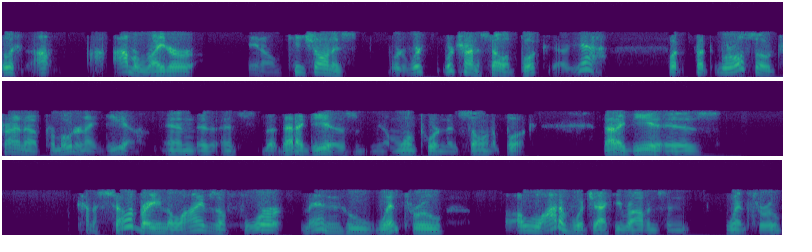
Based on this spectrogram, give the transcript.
look, I'm, I'm a writer. You know, Keyshawn is we're we're we're trying to sell a book. Uh, yeah, but but we're also trying to promote an idea, and it's that that idea is you know more important than selling a book. That idea is kind of celebrating the lives of four men who went through a lot of what Jackie Robinson went through.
